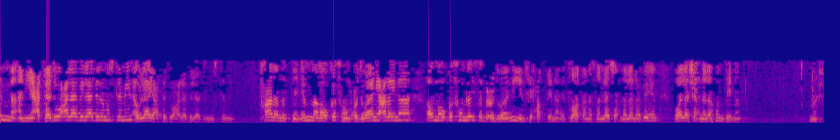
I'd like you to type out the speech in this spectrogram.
إما أن يعتدوا على بلاد المسلمين أو لا يعتدوا على بلاد المسلمين. حالة من اثنين إما موقفهم عدواني علينا أو موقفهم ليس بعدواني في حقنا إطلاقا أصلا لا شأن لنا بهم ولا شأن لهم بنا. ماشي.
